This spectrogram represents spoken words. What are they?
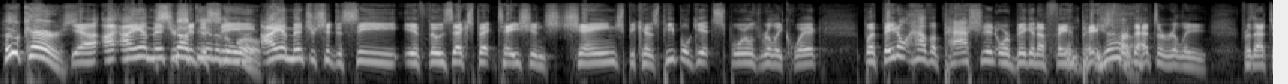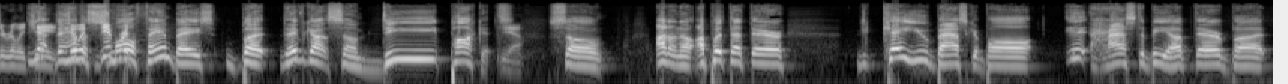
who cares? Yeah, I, I am interested to end of the see. I am interested to see if those expectations change because people get spoiled really quick, but they don't have a passionate or big enough fan base Yeah. for that to really for that to really Yeah, change. they so have a it's different. small fan base, but they've got some deep pockets. Yeah. So I don't know. I put that there. KU basketball, it has to be up there, but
